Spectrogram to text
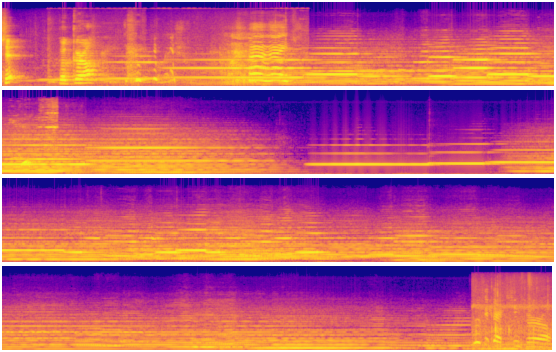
Sit. Good girl. Hi. Look at that cute girl.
